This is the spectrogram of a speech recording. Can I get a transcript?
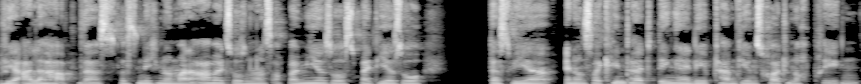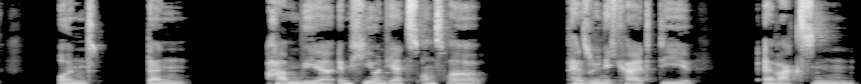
wir alle haben das. Das ist nicht nur in meiner Arbeit so, sondern es ist auch bei mir so, ist bei dir so, dass wir in unserer Kindheit Dinge erlebt haben, die uns heute noch prägen. Und dann haben wir im Hier und Jetzt unsere Persönlichkeit, die erwachsen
